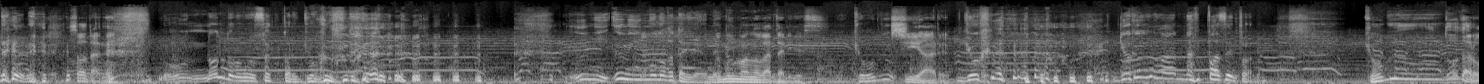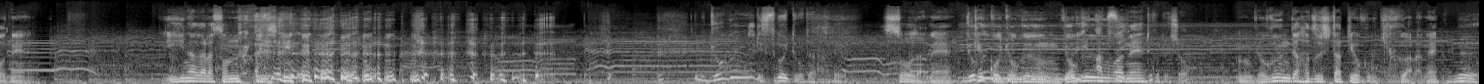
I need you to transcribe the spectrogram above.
な だよね。そうだね。ななんだろうさっきから魚群。海海物語だよね。海物語です。魚群。CR 魚群。魚群は何パーセントなの？魚群どうだろうね言いながらそんなに。でも魚群よりすごいってことだからね。そうだね。結構魚群魚群はねってことでしょ。ねうん魚群で外したってよく聞くからね。え。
